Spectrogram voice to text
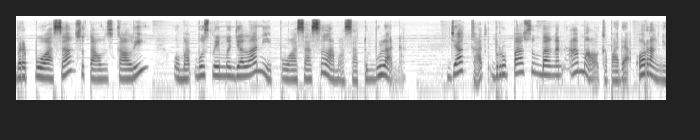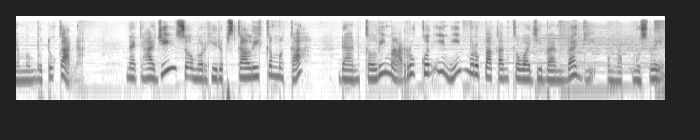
Berpuasa setahun sekali, umat muslim menjalani puasa selama satu bulan. Jakat berupa sumbangan amal kepada orang yang membutuhkan. Naik haji seumur hidup sekali ke Mekah dan kelima rukun ini merupakan kewajiban bagi umat muslim.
